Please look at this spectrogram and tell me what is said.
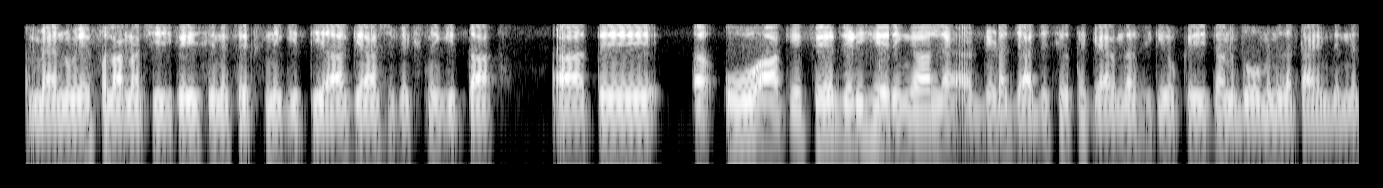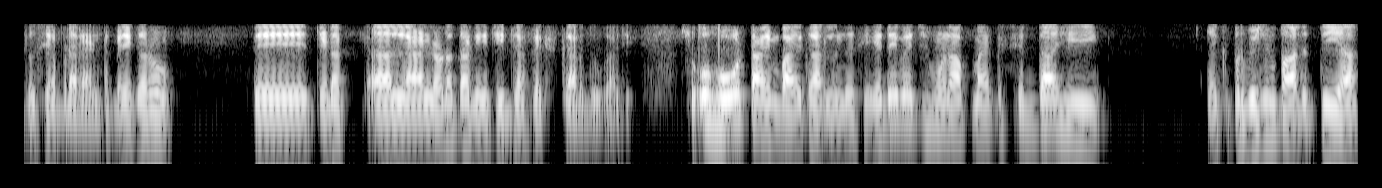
ਮੈਨੂੰ ਇਹ ਫਲਾਨਾ ਚੀਜ਼ ਕਹੀ ਸੀ ਨੇ ਫਿਕਸ ਨਹੀਂ ਕੀਤੀ ਆ ਗਿਆ ਸੀ ਫਿਕਸ ਨਹੀਂ ਕੀਤਾ। ਤੇ ਉਹ ਆ ਕੇ ਫਿਰ ਜਿਹੜੀ ਹੀਅਰਿੰਗ ਆ ਜਿਹੜਾ ਜੱਜ ਸੀ, ਉੱਥੇ ਕਹਿ ਦਿੰਦਾ ਸੀ ਕਿ ਓਕੇ ਜੀ, ਤੁਹਾਨੂੰ 2 ਮਹੀਨੇ ਦਾ ਟਾਈਮ ਦਿੰਨੇ ਤੁਸੀਂ ਆਪਣਾ ਰੈਂਟ ਪੇ ਕਰੋ। ਤੇ ਜਿਹੜਾ ਲੈਂਡਲੋਰਡ ਆ, ਤੁਹਾਡੀਆਂ ਚੀਜ਼ਾਂ ਫਿਕਸ ਕਰ ਦੂਗਾ ਜੀ। ਸੋ ਉਹ ਹੋਰ ਟਾਈਮ ਬਾਏ ਕਰ ਲੈਂਦੇ ਸੀ। ਇਹਦੇ ਵਿੱਚ ਹੁਣ ਆਪਾਂ ਇੱਕ ਸਿੱਧਾ ਹੀ ਇੱਕ ਪ੍ਰੋਵੀਜ਼ਨ ਪਾ ਦਿੱਤੀ ਆ।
